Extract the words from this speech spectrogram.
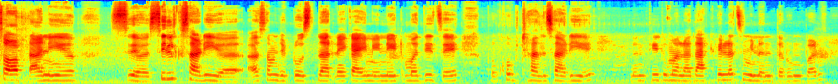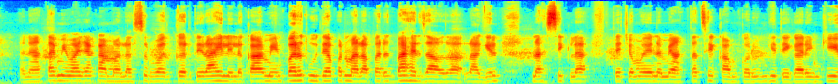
सॉफ्ट आणि सिल्क साडी असं म्हणजे टोचणार नाही काही नाही नेटमध्येच आहे. पण खूप छान साडी आहे. आणि ती तुम्हाला दाखवेलच मी नंतरून पण. आणि आता मी माझ्या कामाला सुरुवात करते. राहिलेलं काम आहे. परत उद्या पण मला परत बाहेर जावं लागेल नाशिकला. त्याच्यामुळे ना मी आत्ताच हे काम करून घेते. कारण की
